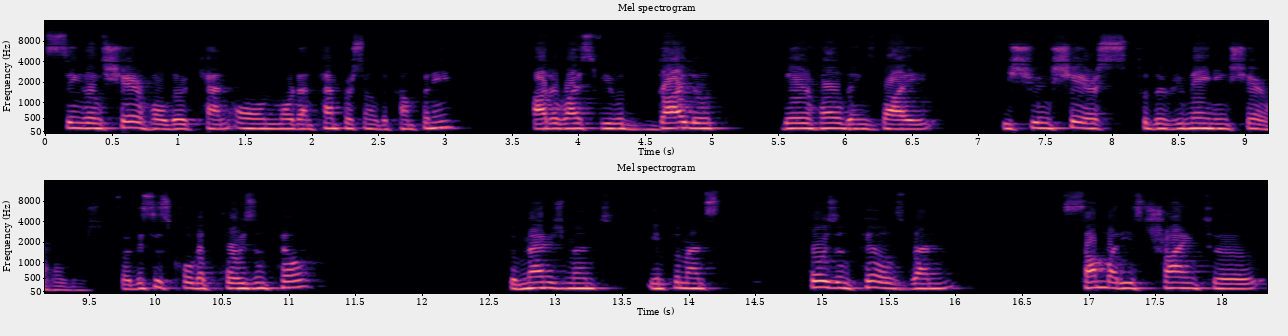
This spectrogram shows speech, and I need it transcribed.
single shareholder can own more than 10% of the company. Otherwise, we would dilute their holdings by issuing shares to the remaining shareholders. So this is called a poison pill. The management implements poison pills when somebody is trying to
